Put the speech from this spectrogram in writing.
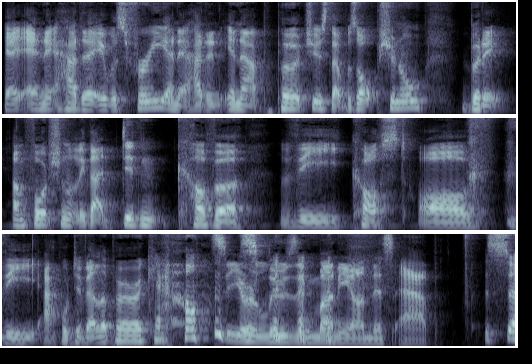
And it had a, it was free and it had an in-app purchase that was optional, but it unfortunately that didn't cover the cost of the Apple developer account. So you're losing money on this app. So,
